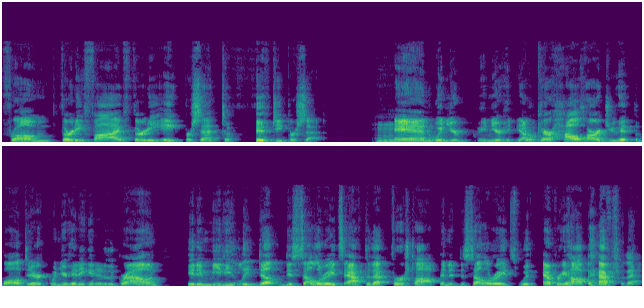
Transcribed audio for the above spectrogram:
from 35, 38% to 50%. Hmm. And when you're when you're I don't care how hard you hit the ball, Derek, when you're hitting it into the ground, it immediately de- decelerates after that first hop and it decelerates with every hop after that.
